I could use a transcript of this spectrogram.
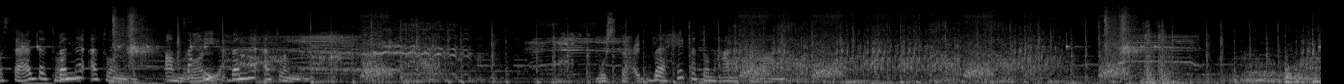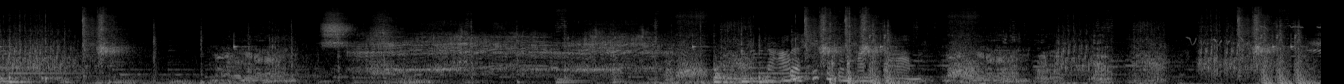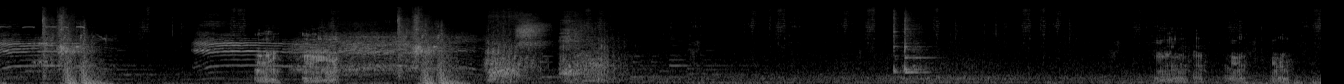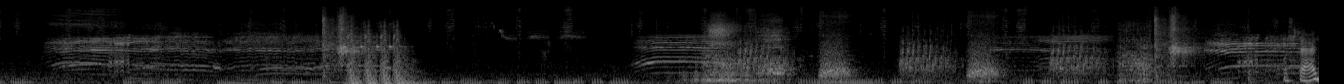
مستعدة بناءة أمر صحيح. بناءة مستعد باحثة عن الطعام نعم. باحثة عن الطعام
